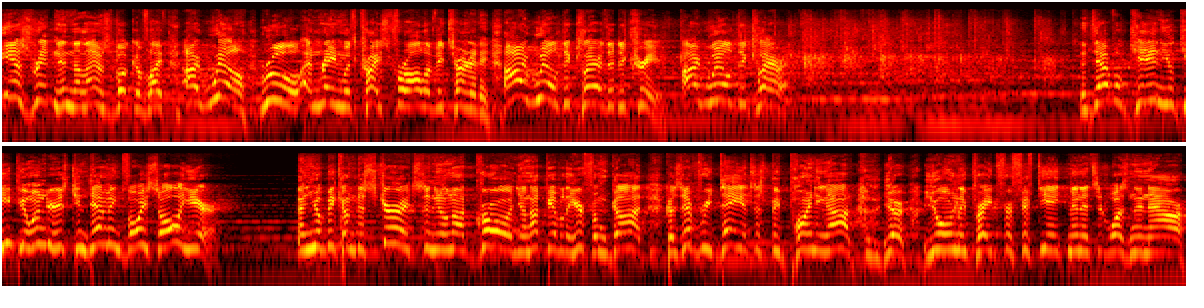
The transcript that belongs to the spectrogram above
is written in the Lamb's book of life. I will rule and reign with Christ for all of eternity. I will declare the decree. I will declare it. The devil can, he'll keep you under his condemning voice all year. And you'll become discouraged and you'll not grow and you'll not be able to hear from God because every day it'll just be pointing out you you only prayed for 58 minutes, it wasn't an hour.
